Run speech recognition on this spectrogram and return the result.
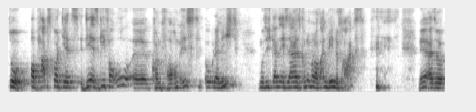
so, ob HubSpot jetzt DSGVO-konform äh, ist oder nicht, muss ich ganz ehrlich sagen, es kommt immer darauf an, wen du fragst. ne, also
